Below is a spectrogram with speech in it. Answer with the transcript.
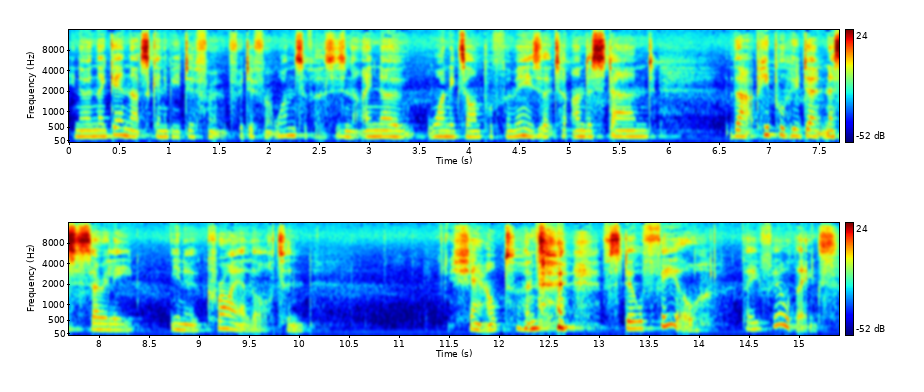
You know, and again, that's going to be different for different ones of us, isn't it? I know one example for me is that to understand that people who don't necessarily, you know, cry a lot and shout and still feel, they feel things.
